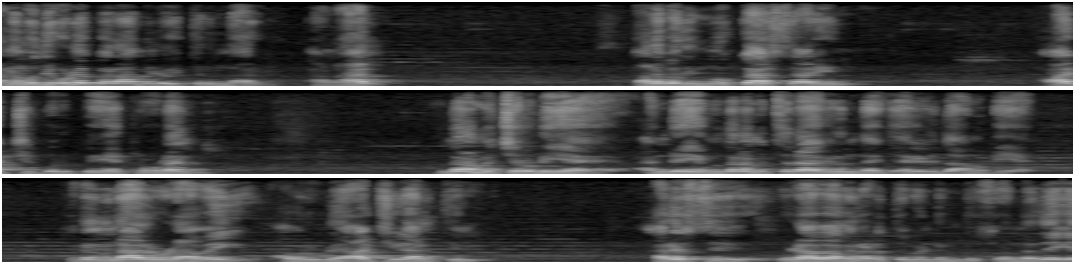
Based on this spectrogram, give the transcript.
அனுமதி கூட பெறாமல் வைத்திருந்தார்கள். ஆனால் தளபதி மு க ஸ்டாலின் ஆட்சி பொறுப்பை ஏற்றவுடன் முதலமைச்சருடைய அன்றைய முதலமைச்சராக இருந்த ஜெயலலிதாவுடைய பிறந்தநாள் விழாவை அவருடைய ஆட்சி காலத்தில் அரசு விழாவாக நடத்த வேண்டும் என்று சொன்னதை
